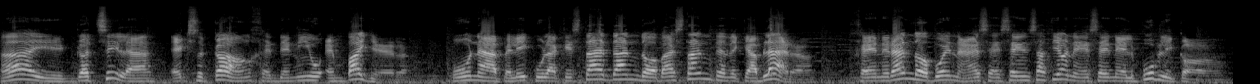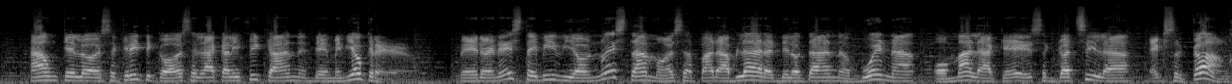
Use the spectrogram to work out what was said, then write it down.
Ay, Godzilla X Kong The New Empire. Una película que está dando bastante de qué hablar, generando buenas sensaciones en el público, aunque los críticos la califican de mediocre. Pero en este vídeo no estamos para hablar de lo tan buena o mala que es Godzilla X Kong.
